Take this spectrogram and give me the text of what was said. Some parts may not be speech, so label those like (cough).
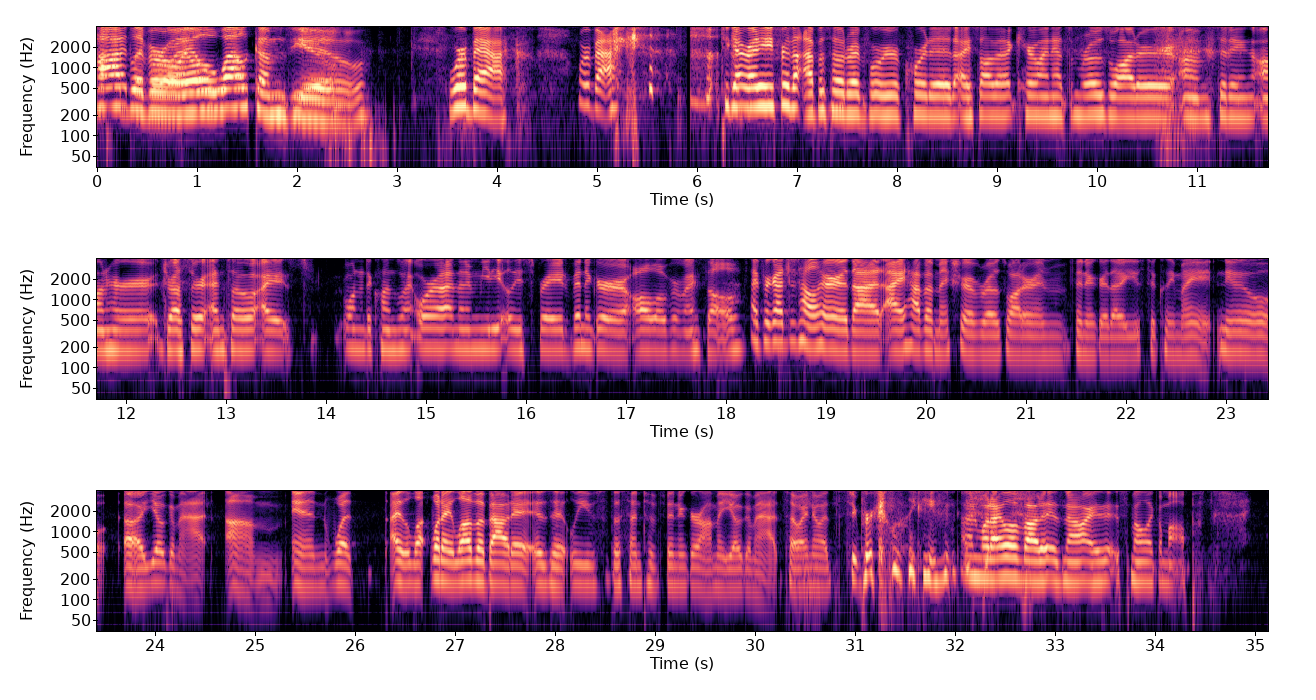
Cod liver oil welcomes you. We're back. We're back. (laughs) to get ready for the episode right before we recorded, I saw that Caroline had some rose water um, (laughs) sitting on her dresser, and so I s- wanted to cleanse my aura, and then immediately sprayed vinegar all over myself. I forgot to tell her that I have a mixture of rose water and vinegar that I use to clean my new uh, yoga mat. Um, and what I lo- what I love about it is it leaves the scent of vinegar on my yoga mat, so I know it's super (laughs) clean. And what I love about it is now I smell like a mop.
